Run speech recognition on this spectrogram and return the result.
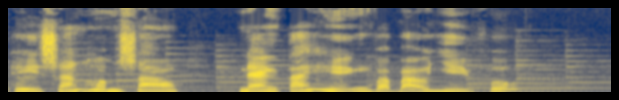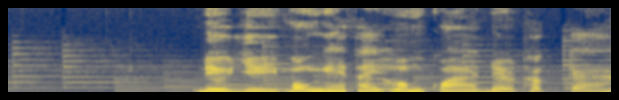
thì sáng hôm sau, nàng tái hiện và bảo dì Phước. Điều gì bộ nghe thấy hôm qua đều thật cả,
